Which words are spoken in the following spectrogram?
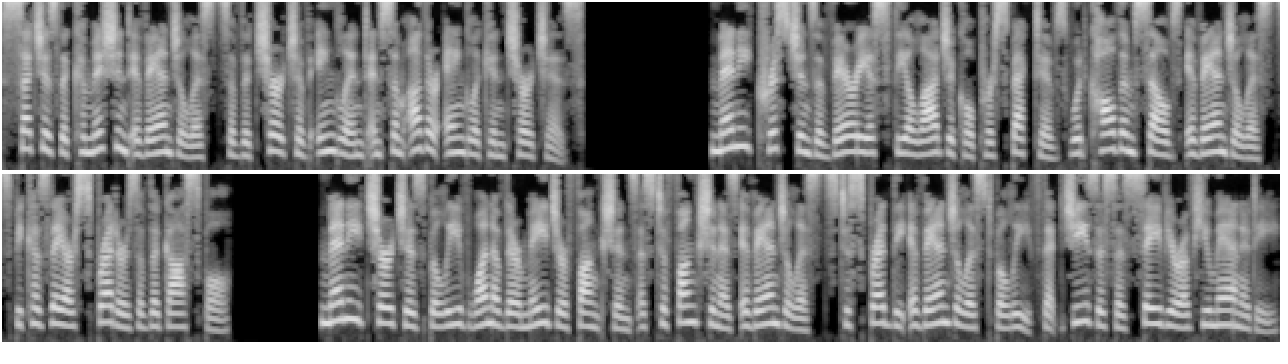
such as the Commissioned Evangelists of the Church of England and some other Anglican churches. Many Christians of various theological perspectives would call themselves evangelists because they are spreaders of the gospel. Many churches believe one of their major functions is to function as evangelists to spread the evangelist belief that Jesus is Savior of humanity.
